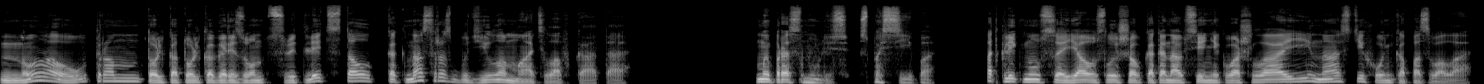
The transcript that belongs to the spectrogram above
Ну а утром только-только горизонт светлеть стал, как нас разбудила мать Лавката. Мы проснулись, спасибо. Откликнулся я, услышав, как она в сеник вошла и нас тихонько позвала.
